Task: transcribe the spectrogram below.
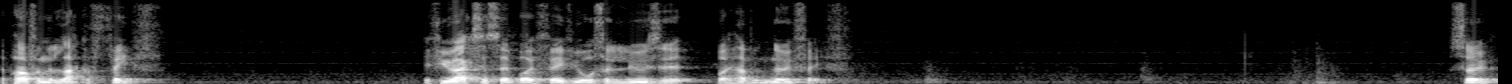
Apart from the lack of faith. If you access it by faith, you also lose it by having no faith. So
